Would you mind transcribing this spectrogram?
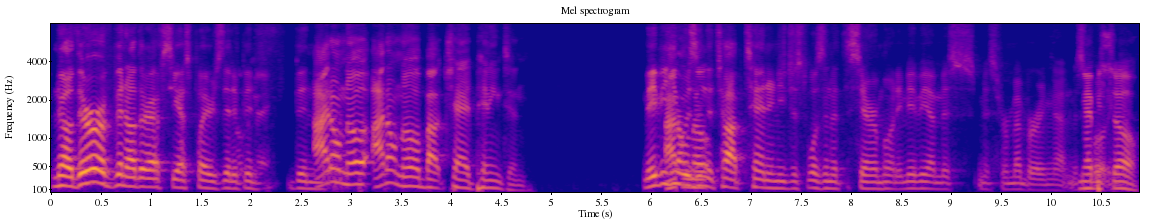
No, there have been other FCS players that have been Okay. been. I don't know. I don't know about Chad Pennington. Maybe he was in the top ten and he just wasn't at the ceremony. Maybe I'm mis misremembering that. Maybe so.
